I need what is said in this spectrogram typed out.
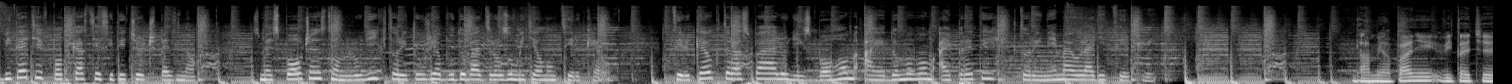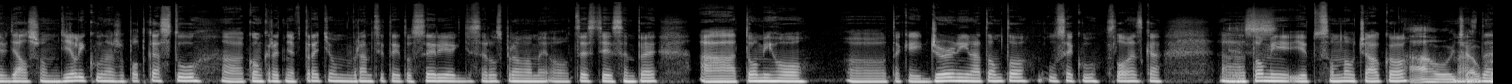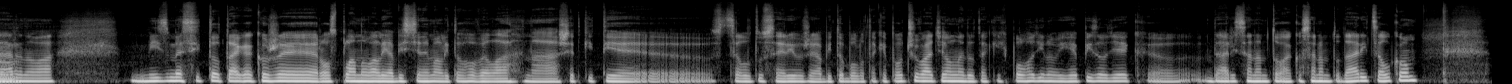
Vítajte v podcaste City Church Pezno. Sme spoločenstvom ľudí, ktorí túžia budovať zrozumiteľnú církev. Církev, ktorá spája ľudí s Bohom a je domovom aj pre tých, ktorí nemajú radi církvy. Dámy a páni, vítajte v ďalšom dieliku nášho podcastu, konkrétne v treťom v rámci tejto série, kde sa rozprávame o ceste SMP a Tomiho takej journey na tomto úseku Slovenska. Yes. Tomi je tu so mnou, čauko. Ahoj, čauko. No a my sme si to tak akože rozplánovali, aby ste nemali toho veľa na všetky tie, e, celú tú sériu, že aby to bolo také počúvateľné do takých polhodinových epizódiek. E, darí sa nám to, ako sa nám to darí celkom.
